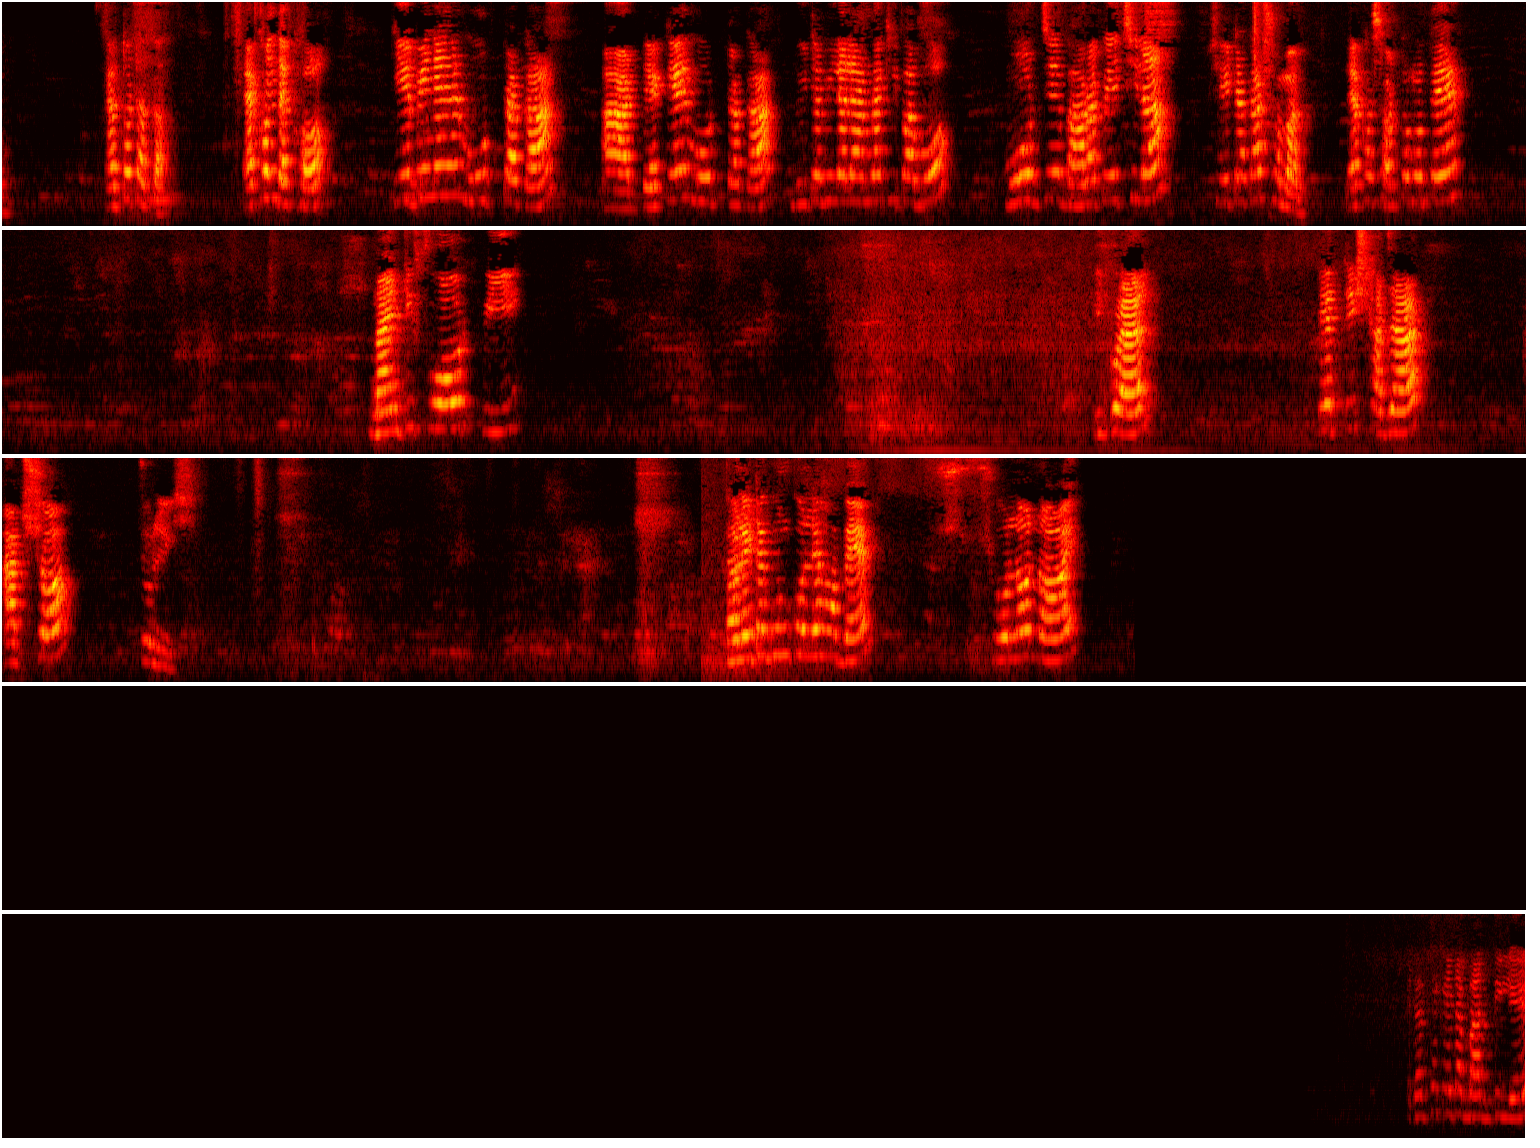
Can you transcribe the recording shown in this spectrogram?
এত টাকা। এখন দেখো, কেবিনের মোট টাকা আর ডেকের মোট টাকা, দুইটা মিলালে আমরা কি পাবো? মোট যে ভাড়া পেয়েছিলাম সেই টাকার সমান। লেখো শর্ত মতে ফোর পি ইকুয়াল তেত্রিশ হাজার আটশো চল্লিশ। তাহলে এটা গুণ করলে হবে ষোলো নয় এটা থেকে এটা বাদ দিলে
